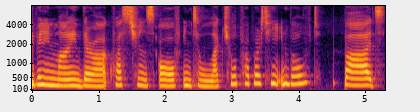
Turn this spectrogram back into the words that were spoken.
Keeping in mind there are questions of intellectual property involved, but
